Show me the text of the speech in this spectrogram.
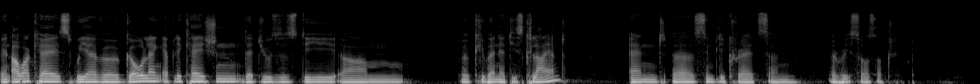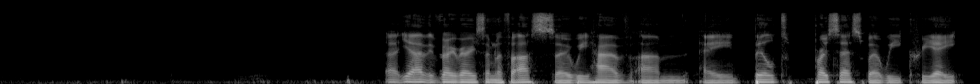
In our case, we have a Golang application that uses the um, Kubernetes client and uh, simply creates an, a resource object. Uh, yeah, they're very, very similar for us. So we have um, a build process where we create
